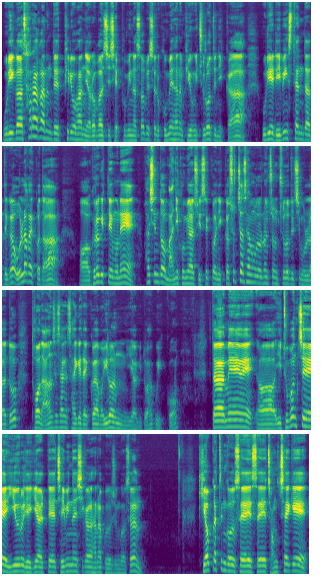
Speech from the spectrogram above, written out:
우리가 살아가는 데 필요한 여러 가지 제품이나 서비스를 구매하는 비용이 줄어드니까 우리의 living standard가 올라갈 거다. 어, 그렇기 때문에 훨씬 더 많이 구매할 수 있을 거니까 숫자상으로는 좀 줄어들지 몰라도 더 나은 세상에 살게 될 거야. 뭐 이런 이야기도 하고 있고. 그 다음에, 어, 이 두 번째 이유를 얘기할 때 재밌는 시각을 하나 보여준 것은 기업 같은 것에서의 정책의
